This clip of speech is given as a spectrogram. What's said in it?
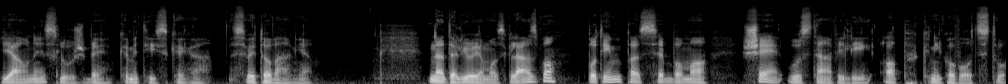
javne službe kmetijskega svetovanja. Nadaljujemo z glasbo potem pa se bomo še ustavili ob knjigovodstvu.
